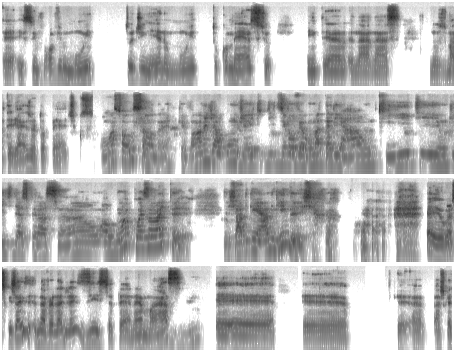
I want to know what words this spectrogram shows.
é, isso envolve muito dinheiro, muito comércio em ter, na, nas nos materiais ortopédicos. Uma solução, né? Porque vão arranjar algum jeito de desenvolver algum material, um kit, um kit de aspiração, alguma coisa vai ter. Deixar de ganhar ninguém deixa. é, eu acho que já, na verdade, já existe até, né? Mas uhum. é, é, é, acho que a,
